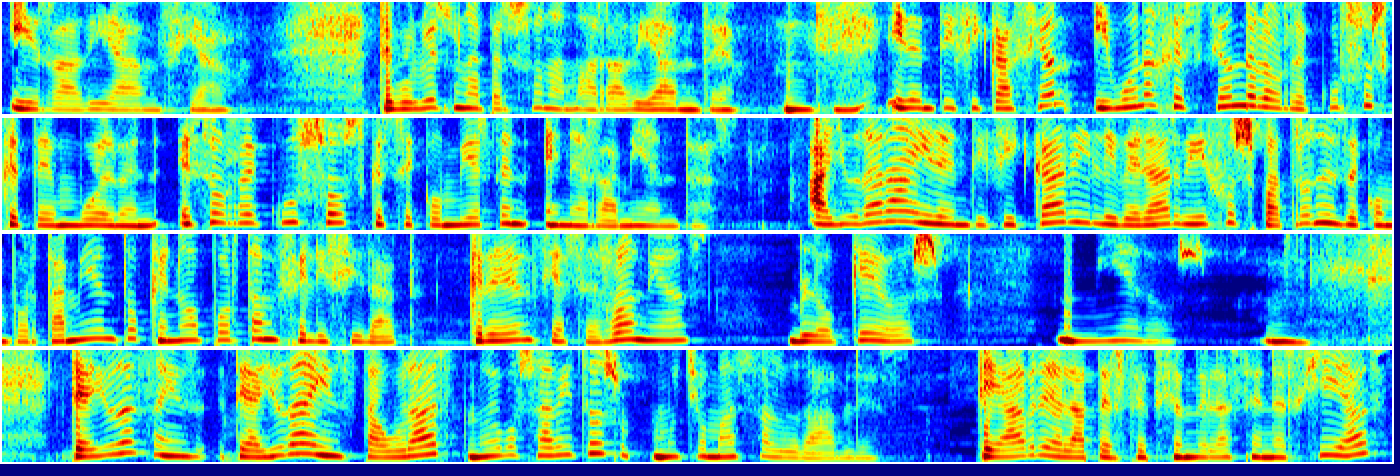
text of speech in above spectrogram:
y radiancia. Te vuelves una persona más radiante. Identificación y buena gestión de los recursos que te envuelven, esos recursos que se convierten en herramientas. Ayudar a identificar y liberar viejos patrones de comportamiento que no aportan felicidad, creencias erróneas, bloqueos, miedos. mm, Te, ayudas a ins- te ayuda a instaurar nuevos hábitos mucho más saludables. Te abre a la percepción de las energías.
